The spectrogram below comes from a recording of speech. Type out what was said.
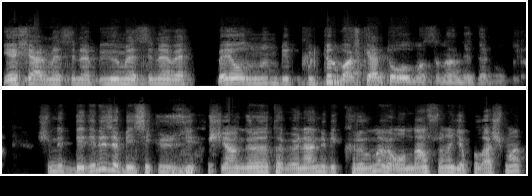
yeşermesine, büyümesine ve Beyoğlu'nun bir kültür başkenti olmasına neden oluyor. Şimdi dediniz ya 1870 yangını tabii önemli bir kırılma ve ondan sonra yapılaşma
